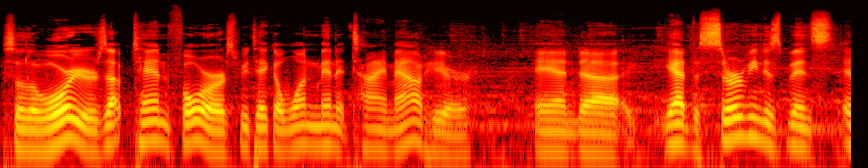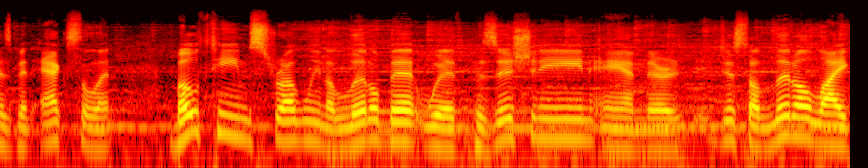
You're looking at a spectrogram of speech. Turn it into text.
So the Warriors up 10 4. So we take a one minute timeout here. And uh, yeah, the serving has been has been excellent. Both teams struggling a little bit with positioning, and they're just a little like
